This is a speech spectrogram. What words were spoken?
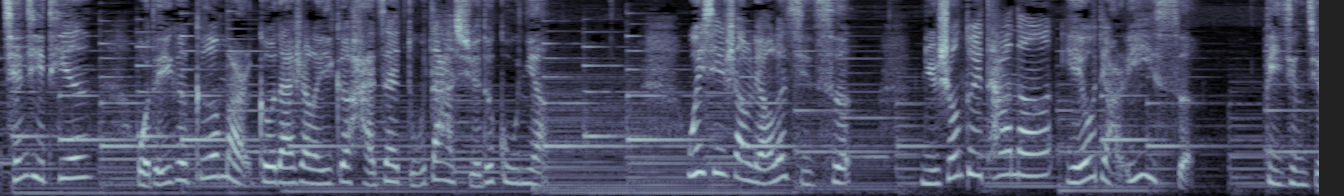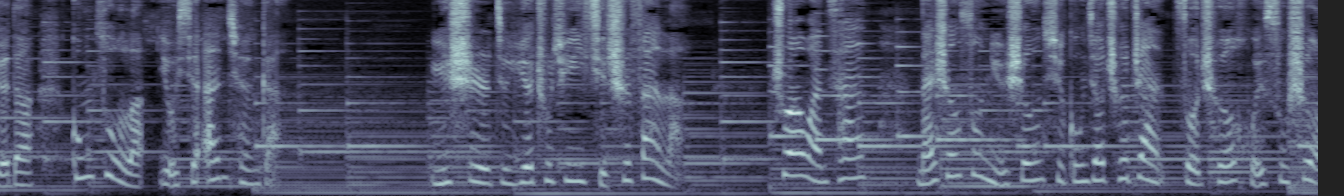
前几天，我的一个哥们儿勾搭上了一个还在读大学的姑娘，微信上聊了几次，女生对他呢也有点意思，毕竟觉得工作了有些安全感，于是就约出去一起吃饭了。吃完晚餐，男生送女生去公交车站坐车回宿舍。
